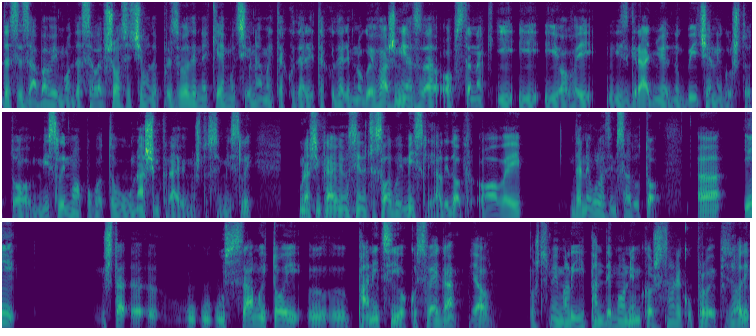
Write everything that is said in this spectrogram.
da se zabavimo, da se lepše osjećamo, da proizvode neke emocije u nama i tako dalje i tako dalje. Mnogo je važnija za opstanak i, i, i ovaj, izgradnju jednog bića nego što to mislimo, a pogotovo u našim krajevima što se misli. U našim krajevima se inače slabo i misli, ali dobro, ovaj, da ne ulazim sad u to. Uh, I šta, uh, u, u samoj toj uh, panici oko svega, jel? pošto smo imali i pandemonijum, kao što sam rekao u prvoj epizodi,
